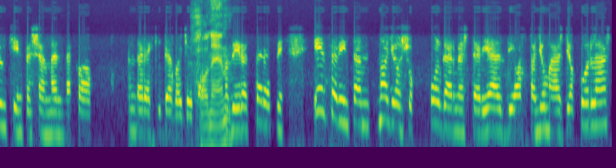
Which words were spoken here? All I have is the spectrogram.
önkéntesen mennek a emberek ide vagy oda. Ha nem? Azért ezt szeretné. Én szerintem nagyon sok polgármester jelzi azt a nyomásgyakorlást,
